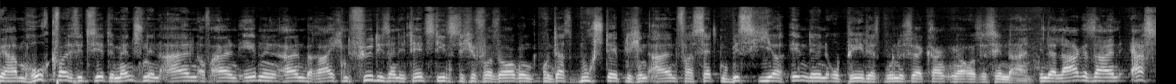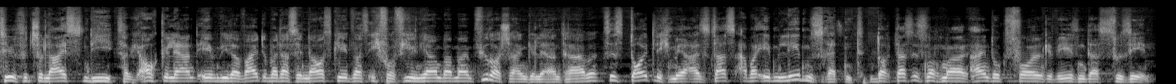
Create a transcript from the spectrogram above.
Wir haben hochqualifizierte Menschen in allen, auf allen Ebenen, in allen Bereichen für die sanitätsdienstliche Versorgung und das buchstäblich in allen Facetten bis hier in den OP des Bundeswehrkrankenhauses hinein. In der Lage sein, Ersthilfe zu leisten, die, das habe ich auch gelernt, eben wieder weit über das hinausgeht, was ich vor vielen Jahren bei meinem Führerschein gelernt habe. Es ist deutlich mehr als das, aber eben lebensrettend. Doch das ist nochmal eindrucksvoll gewesen, das zu sehen.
